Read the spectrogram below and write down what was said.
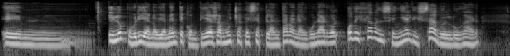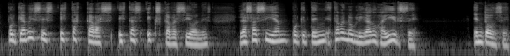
em, y lo cubrían obviamente con tierra, muchas veces plantaban algún árbol o dejaban señalizado el lugar, porque a veces estas, estas excavaciones las hacían porque estaban obligados a irse. Entonces,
